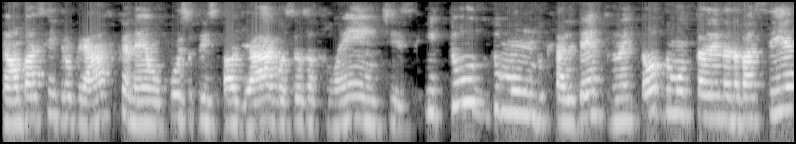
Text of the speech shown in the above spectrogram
Então, a bacia hidrográfica, né, o curso principal de água, seus afluentes, e todo mundo que está ali dentro, né, todo mundo que está dentro da bacia,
